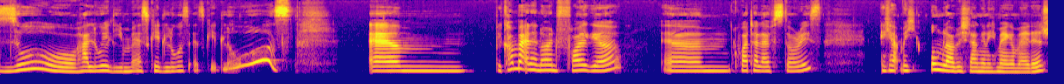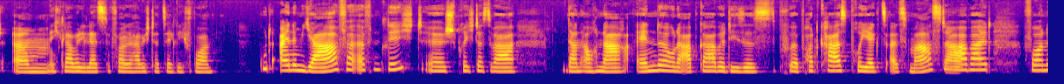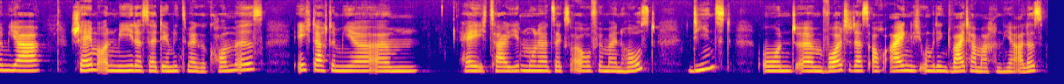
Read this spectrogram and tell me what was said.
So, hallo ihr Lieben, es geht los, es geht los. Ähm, willkommen bei einer neuen Folge ähm, Quarter Life Stories. Ich habe mich unglaublich lange nicht mehr gemeldet. Ähm, ich glaube, die letzte Folge habe ich tatsächlich vor gut einem Jahr veröffentlicht. Äh, sprich, das war dann auch nach Ende oder Abgabe dieses Podcast-Projekts als Masterarbeit vor einem Jahr. Shame on me, dass seitdem nichts mehr gekommen ist. Ich dachte mir, ähm, hey, ich zahle jeden Monat 6 Euro für meinen Host-Dienst und ähm, wollte das auch eigentlich unbedingt weitermachen hier alles.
